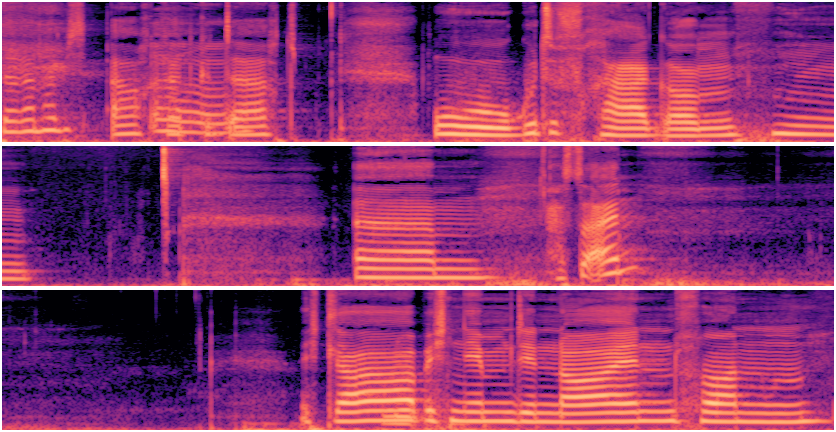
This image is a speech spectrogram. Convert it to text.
Daran habe ich auch gerade Oh. gedacht. Uh, gute Frage. Hm. Ähm, hast du einen? Ich glaube, ich nehme den neuen von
